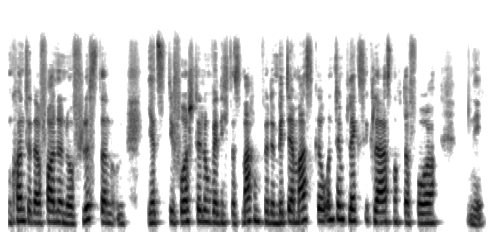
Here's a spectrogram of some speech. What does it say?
und konnte da vorne nur flüstern. Und jetzt die Vorstellung, wenn ich das machen würde mit der Maske und dem Plexiglas noch davor, nee,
